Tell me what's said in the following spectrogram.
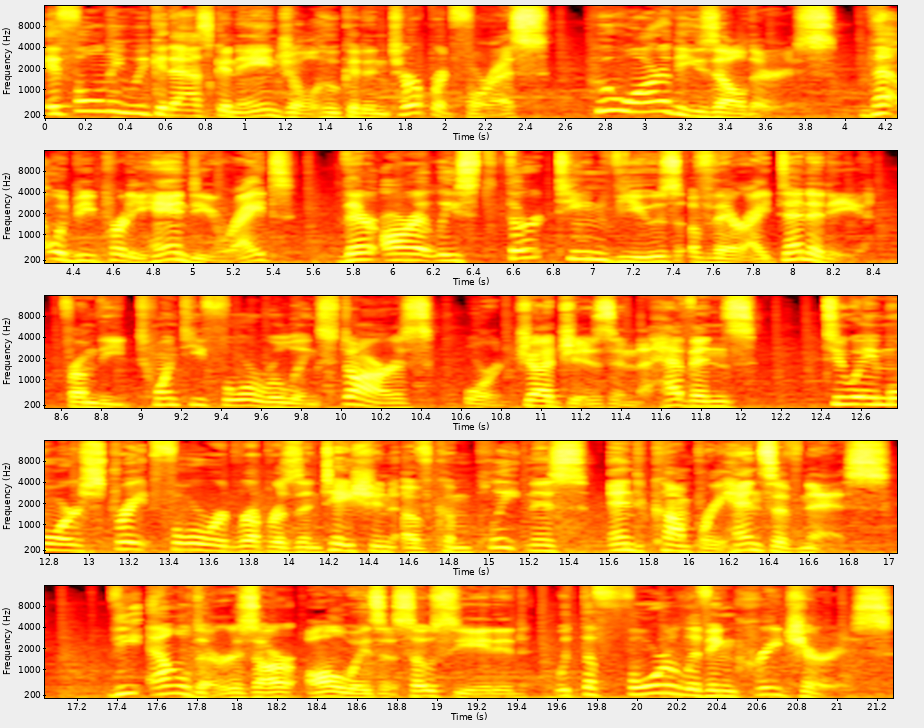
If only we could ask an angel who could interpret for us, who are these elders? That would be pretty handy, right? There are at least 13 views of their identity, from the 24 ruling stars, or judges in the heavens, to a more straightforward representation of completeness and comprehensiveness. The elders are always associated with the four living creatures.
